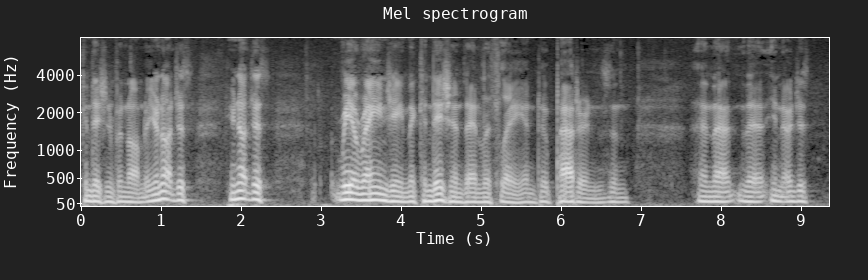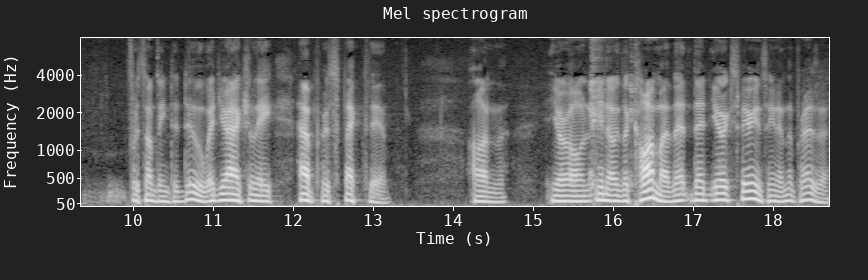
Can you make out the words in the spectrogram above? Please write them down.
conditioned phenomena. You're not just you're not just rearranging the conditions endlessly into patterns and and that that you know just for something to do, but you actually have perspective on your own, you know, the karma that, that you're experiencing in the present.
